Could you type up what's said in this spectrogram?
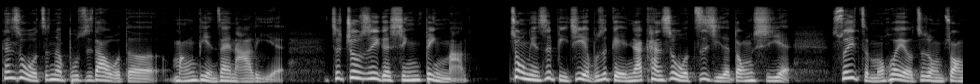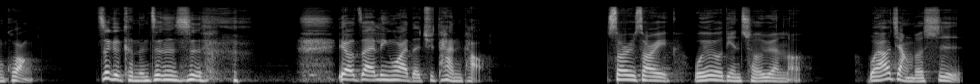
但是我真的不知道我的盲点在哪里耶，这就是一个心病嘛。重点是笔记也不是给人家看，是我自己的东西耶，所以怎么会有这种状况？这个可能真的是 要再另外的去探讨。Sorry Sorry，我又有点扯远了。我要讲的是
